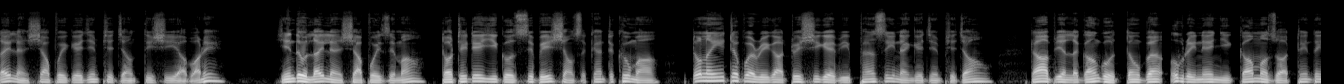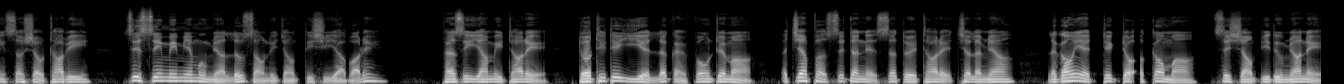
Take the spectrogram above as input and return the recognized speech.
လိုက်လံရှာဖွေခဲ့ခြင်းဖြစ်ကြောင်းသိရှိရပါတယ်။ရင်းတို့လိုက်လံရှာဖွေစဉ်မှာ ဒေါ်တိတိရီကိုစစ်ဘေးရှောင်စခန်းတစ်ခုမှာတော်လန်ရေးတပ်ဖွဲ့တွေကတွေ့ရှိခဲ့ပြီးဖမ်းဆီးနိုင်ခဲ့ခြင်းဖြစ်ကြောင်းဒါအပြင်၎င်းကိုတုံပန်းဥပဒေနဲ့ညီကောင်းမွန်စွာထိမ့်သိမ်းဆောက်ရှောက်ထားပြီးစစ်ဆေးမေးမြန်းမှုများလှုပ်ဆောင်နေကြောင်းသိရှိရပါတယ်။ဖန်စီရမိထားတဲ့ဒေါ်တီတီရဲ့လက်ကင်ဖုန်းတွင်မှအကြံဖတ်စစ်တပ်နဲ့ဆက်သွယ်ထားတဲ့ချက်လက်များ၎င်းရဲ့ TikTok အကောင့်မှာစစ်ဆောင်ပြည်သူများနဲ့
